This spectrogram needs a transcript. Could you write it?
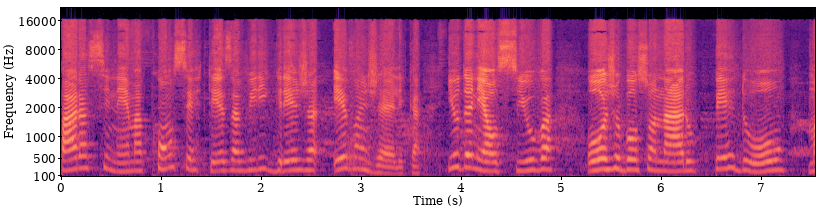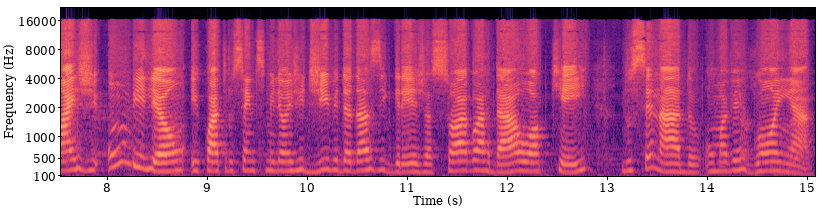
para cinema, com certeza vira igreja evangélica. E o Daniel Silva, hoje o Bolsonaro perdoou mais de 1 bilhão e 400 milhões de dívida das igrejas, só aguardar o ok do Senado. Uma vergonha.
